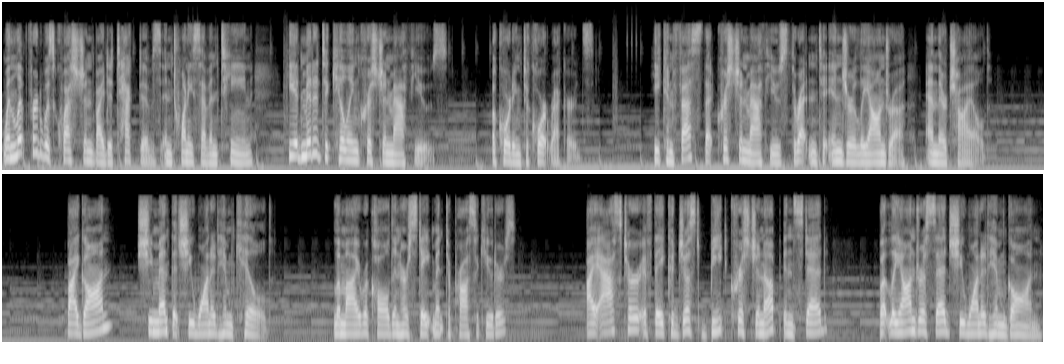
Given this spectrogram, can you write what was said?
When Lipford was questioned by detectives in 2017, he admitted to killing Christian Matthews, according to court records. He confessed that Christian Matthews threatened to injure Leaundra and their child. By gone, she meant that she wanted him killed Lemae recalled in her statement to prosecutors. I asked her if they could just beat Christian up instead, but Leaundra said she wanted him gone.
